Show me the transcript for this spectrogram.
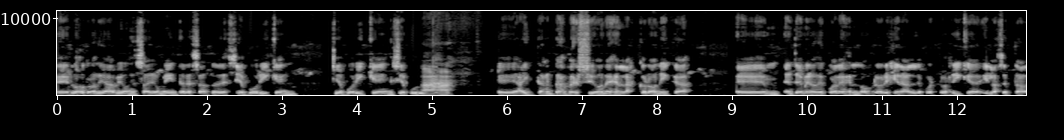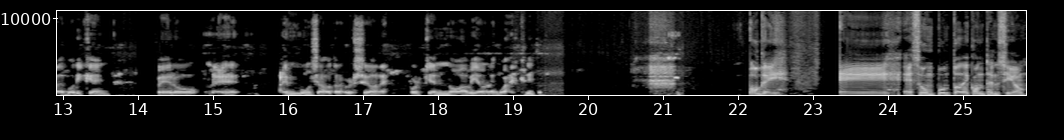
Eh, los otros días había un ensayo muy interesante de si es boriquen, si es boriquen, si es hay tantas versiones en las crónicas eh, en términos de cuál es el nombre original de Puerto Rico y la aceptada de Boriquén, pero eh, hay muchas otras versiones porque no había un lenguaje escrito. Ok, eh, es un punto de contención.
